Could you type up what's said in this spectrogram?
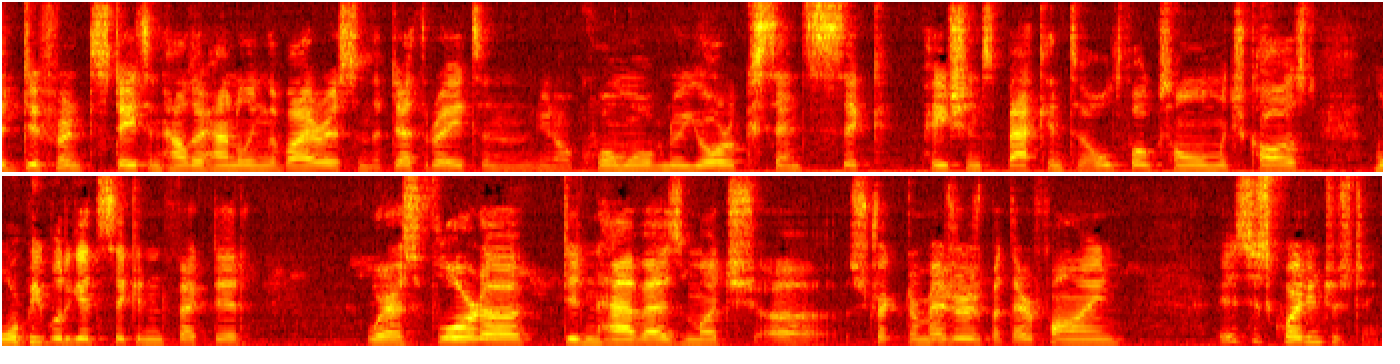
the different states and how they're handling the virus and the death rates, and you know, Cuomo of New York sent sick patients back into old folks' home, which caused more people to get sick and infected. Whereas Florida didn't have as much uh, stricter measures, but they're fine. It's just quite interesting.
